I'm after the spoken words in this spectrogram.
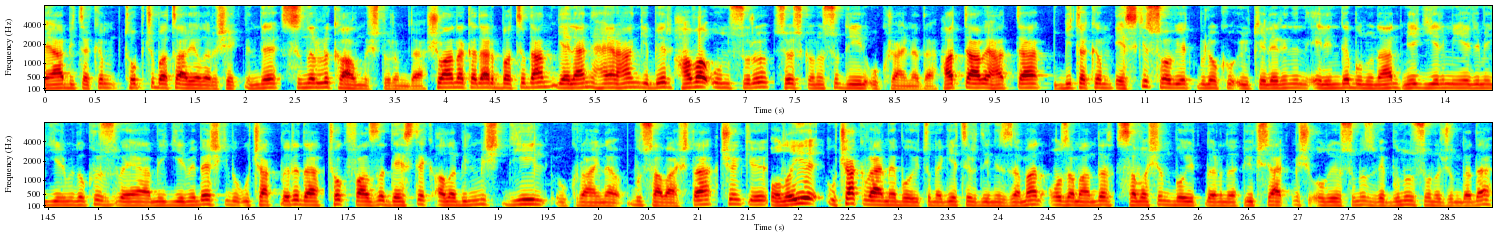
veya bir takım topçu bataryaları şeklinde sınırlı kalmış durumda. Şu ana kadar batıdan gelen herhangi bir hava unsuru söz konusu değil Ukrayna'da. Hatta ve hatta bir takım eski Sovyet bloku ülkelerinin elinde bulunan MiG-27, MiG-29 veya MiG-25 gibi uçakları da çok fazla destek alabilmiş değil Ukrayna bu savaşta. Çünkü olayı uçak verme boyutuna getirdiğiniz zaman o zaman da savaşın boyutlarını yükseltmiş oluyorsunuz ve bunun sonucunda da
